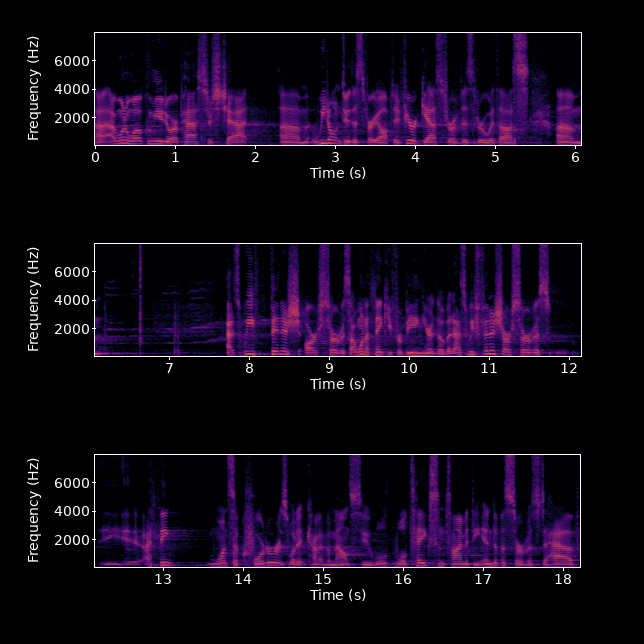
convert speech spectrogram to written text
Uh, I want to welcome you to our pastor's chat. Um, we don't do this very often. If you're a guest or a visitor with us, um, as we finish our service, I want to thank you for being here, though, but as we finish our service, I think once a quarter is what it kind of amounts to. We'll, we'll take some time at the end of a service to have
